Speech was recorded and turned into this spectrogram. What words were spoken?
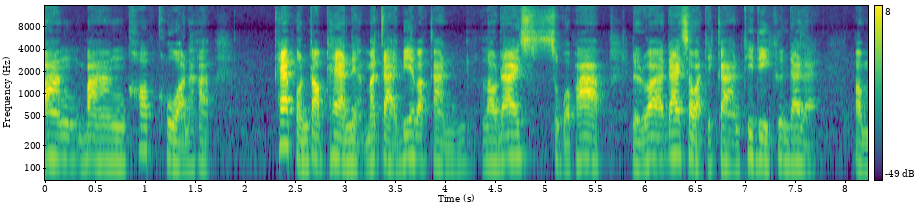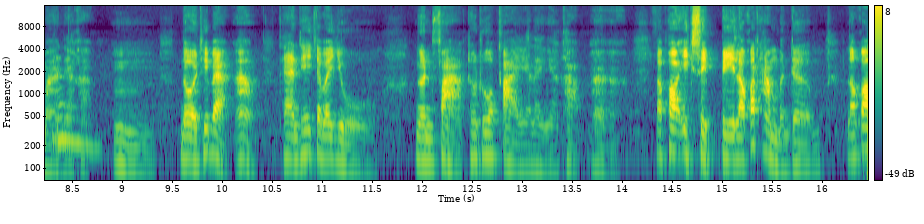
บางบางครอบครัวนะครับ แค่ผลตอบแทนเนี่ยมาจ่ายเบี้ยประกัน เราได้สุขภาพ หรือว่าได้สวัสดิการที่ดีขึ้นได้แหละประมาณเนี้ยครับอืมอืมโดยที่แบบอ้าวแทนที่จะไปอยู่เงินฝากทั่ว ๆ ไปอะไรเงี้ยครับอ่าแล้วพออีกสิบปีเราก็ทำเหมือนเดิม แล้วก็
